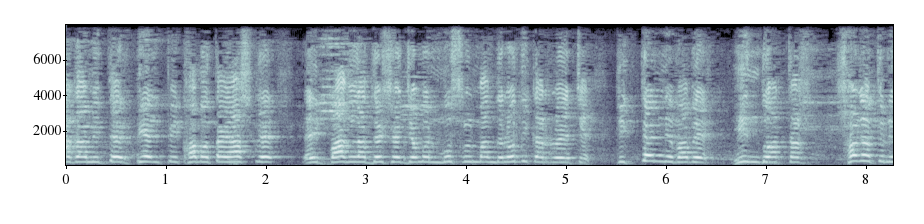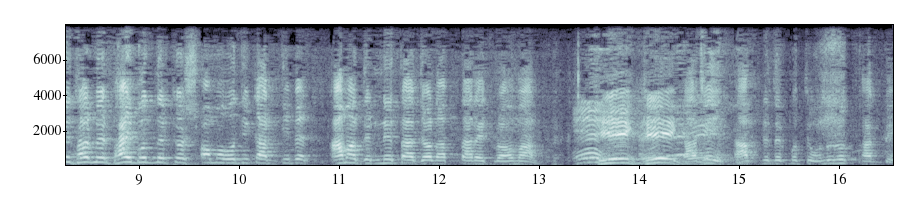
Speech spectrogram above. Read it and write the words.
আগামীতে বিএনপি ক্ষমতায় আসলে এই বাংলাদেশে যেমন মুসলমানদের অধিকার রয়েছে, ঠিক তেমনি ভাবে হিন্দু অর্থাৎ সনাতনী ধর্মের ভাই বোনদেরকে সম অধিকার দিবেন আমাদের নেতা জনাব তারেক রহমান। ঠিক। ঠিক কাজেই আপনাদের প্রতি অনুরোধ থাকবে।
